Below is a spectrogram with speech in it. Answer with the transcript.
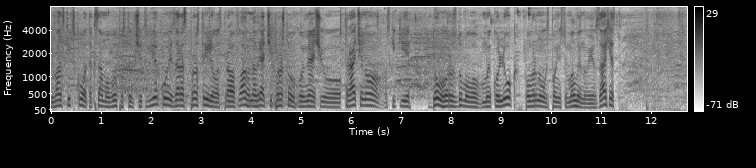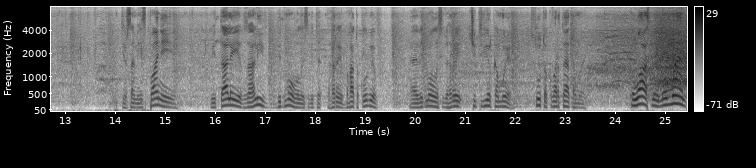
Іван Скіцько так само випустив четвірку і зараз прострілював з правого флангу. Навряд чи проштовхував м'яч у втрачено, оскільки довго роздумував Микольок. Повернулись повністю Малиновий в захист. Ті ж самі Іспанії, в Італії взагалі відмовились від гри. Багато клубів е, відмовились від гри четвірками, суто квартетами. Класний момент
